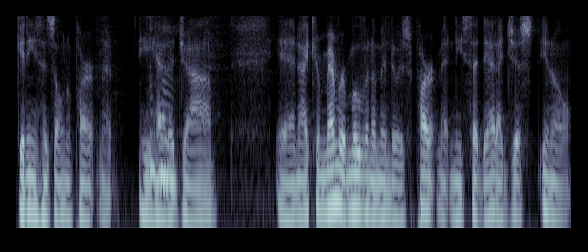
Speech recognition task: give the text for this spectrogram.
getting his own apartment, he had a job. And I can remember moving him into his apartment, and he said, Dad, I just, you know,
